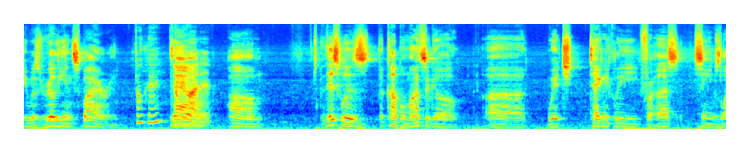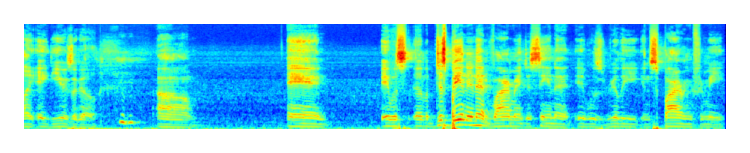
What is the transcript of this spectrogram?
it was really inspiring. Okay. Tell Now, me about it. Um, this was a couple months ago, uh, which technically for us seems like eight years ago. um, and it was uh, just being in that environment, just seeing that it was really inspiring for me.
